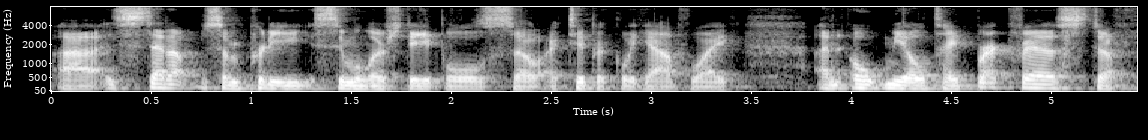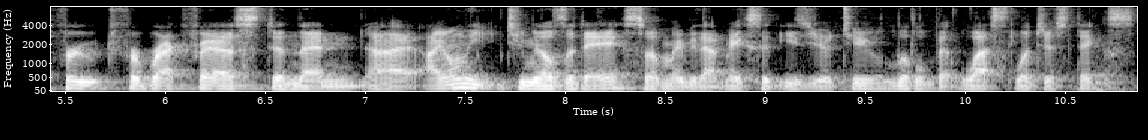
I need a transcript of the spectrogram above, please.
Uh, set up some pretty similar staples. So I typically have like an oatmeal type breakfast, a fruit for breakfast, and then uh, I only eat two meals a day, so maybe that makes it easier too. A little bit less logistics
